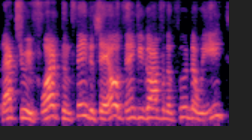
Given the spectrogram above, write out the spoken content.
but actually reflect and think and say, oh, thank you, God, for the food that we eat.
